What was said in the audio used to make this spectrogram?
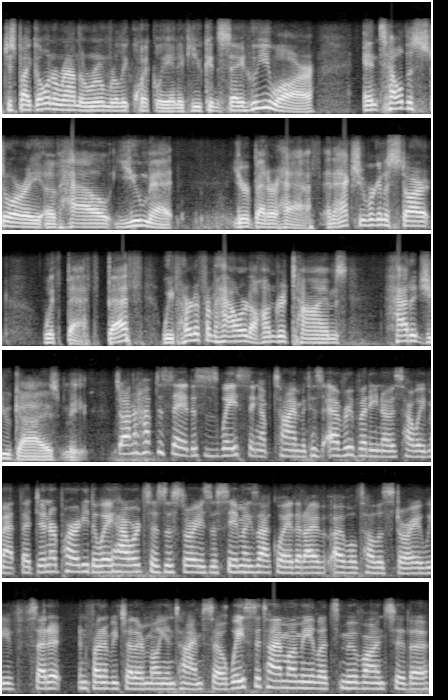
just by going around the room really quickly, and if you can say who you are and tell the story of how you met your better half. And actually, we're going to start with Beth. Beth, we've heard it from Howard a hundred times. How did you guys meet? Jon, I have to say this is wasting up time because everybody knows how we met. That dinner party, the way Howard says the story is the same exact way that I, I will tell the story. We've said it in front of each other a million times. So waste of time on me. Let's move on to the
